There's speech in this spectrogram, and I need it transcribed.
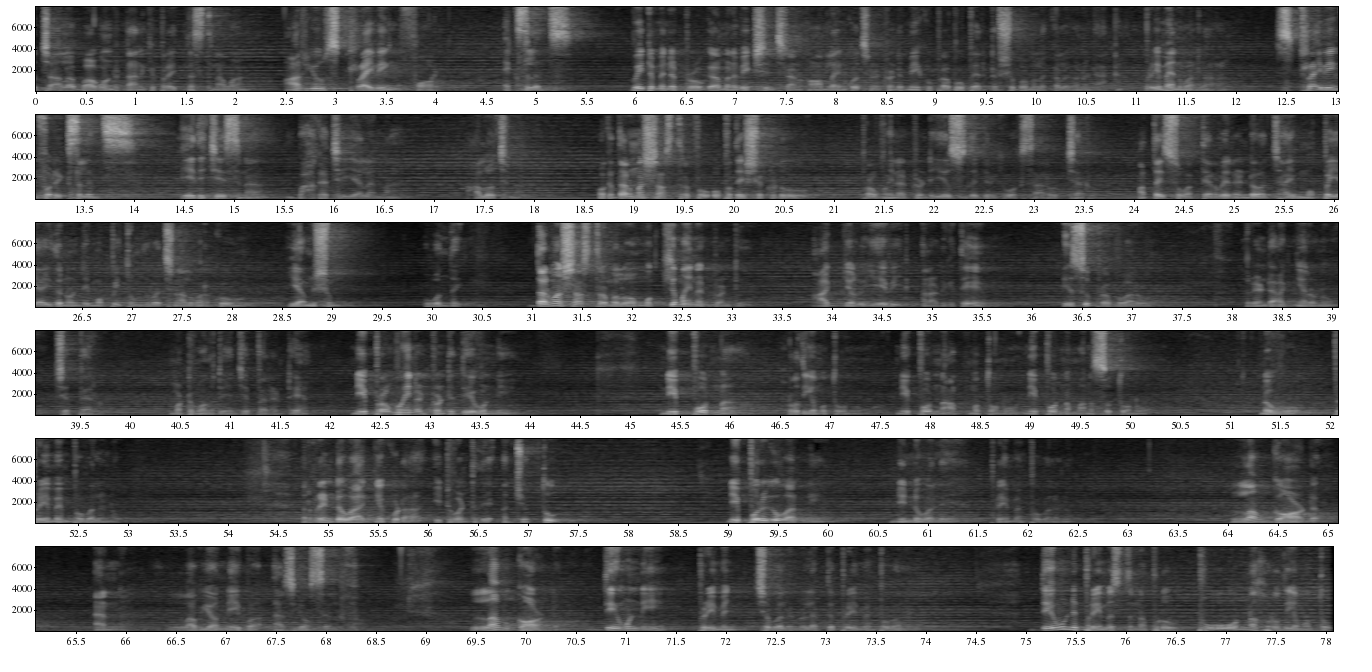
నువ్వు చాలా బాగుండటానికి ప్రయత్నిస్తున్నావా? Are you striving for excellence wait minute ప్రోగ్రామ్ను వీక్షించడానికి ఆన్లైన్కి వచ్చినటువంటి మీకు ప్రభు పేరిట శుభములు కలుగునగాక. ప్రియమైన వాళ్ళారా స్ట్రైవింగ్ ఫర్ ఎక్సలెన్స్ ఏది చేసినా బాగా చేయాలన్న ఆలోచన. ఒక ధర్మశాస్త్రపు ఉపదేశకుడు ప్రభు అయినటువంటి యేసు దగ్గరికి ఒకసారి వచ్చారు. మత్తయి సువార్త ఇరవై రెండో అధ్యాయం ముప్పై ఐదు నుండి ముప్పై తొమ్మిది వచనాల వరకు ఈ అంశం. ఉంది. ధర్మశాస్త్రములో ముఖ్యమైనటువంటి ఆజ్ఞలు ఏవి అని అడిగితే యేసుప్రభు వారు రెండు ఆజ్ఞలను చెప్పారు. మొట్టమొదట ఏం చెప్పారంటే నీ ప్రభు అయినటువంటి దేవుణ్ణి నీ పూర్ణ హృదయముతోనూ నీ పూర్ణ ఆత్మతోనూ నీ పూర్ణ మనస్సుతోనూ నువ్వు ప్రేమింపవలను. రెండవ ఆజ్ఞ కూడా ఇటువంటిదే అని చెప్తూ నీ పొరుగు వారిని నిన్ను వలె ప్రేమింపవలను. Love God and love your neighbour as yourself love God దేవుణ్ణి ప్రేమించవలను లేకపోతే ప్రేమింపవలను. దేవుణ్ణి ప్రేమిస్తున్నప్పుడు పూర్ణ హృదయముతో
